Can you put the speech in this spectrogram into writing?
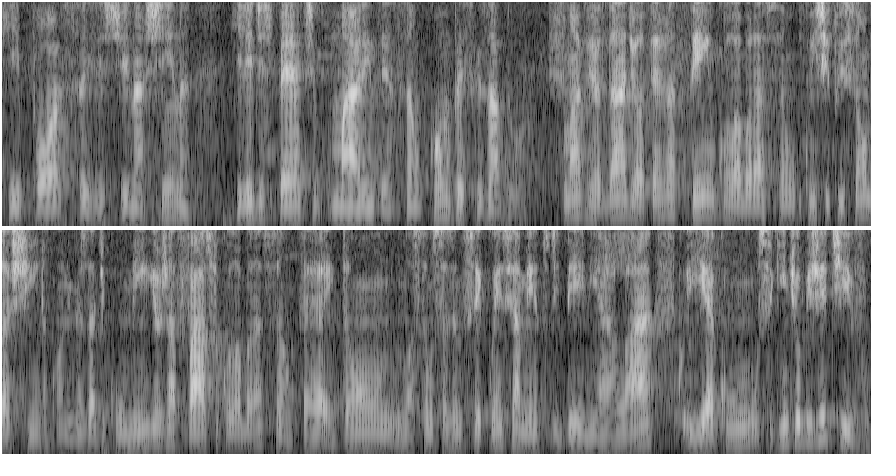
que possa existir na China que lhe desperte maior intenção como pesquisador? Na verdade, eu até já tenho colaboração com a instituição da China, com a Universidade de Kunming, eu já faço colaboração. É, então, nós estamos fazendo sequenciamento de DNA lá e é com o seguinte objetivo:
